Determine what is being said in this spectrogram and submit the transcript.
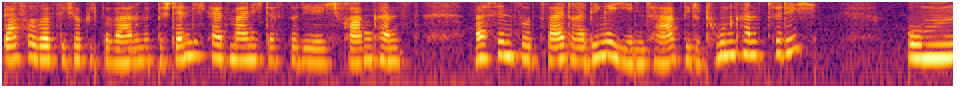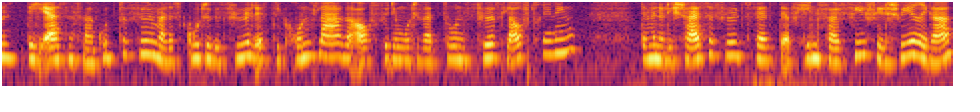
davor sollst du dich wirklich bewahren. Und mit Beständigkeit meine ich, dass du dich fragen kannst, was sind so zwei, drei Dinge jeden Tag, die du tun kannst für dich, um dich erstens mal gut zu fühlen, weil das gute Gefühl ist die Grundlage auch für die Motivation fürs Lauftraining. Denn wenn du dich scheiße fühlst, fällt es dir auf jeden Fall viel, viel schwieriger,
